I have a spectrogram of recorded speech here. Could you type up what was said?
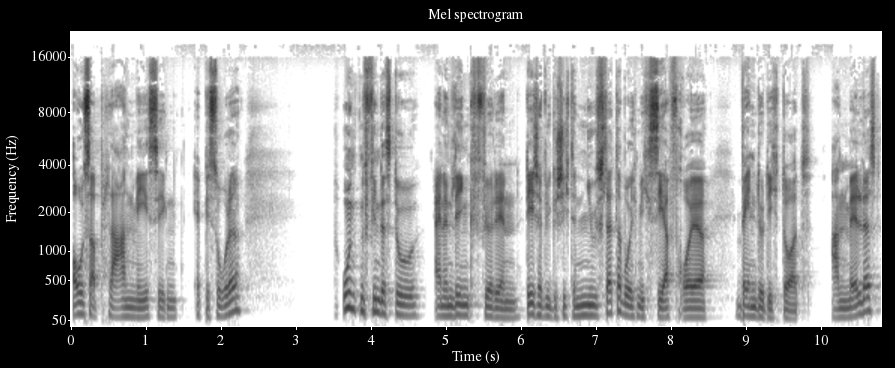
außerplanmäßigen Episode. Unten findest du einen Link für den Déjà-vu-Geschichte Newsletter, wo ich mich sehr freue, wenn du dich dort anmeldest.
